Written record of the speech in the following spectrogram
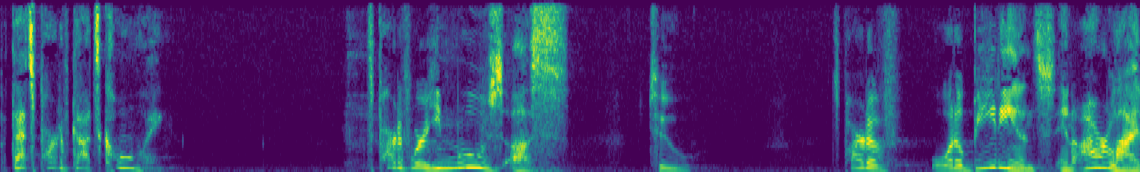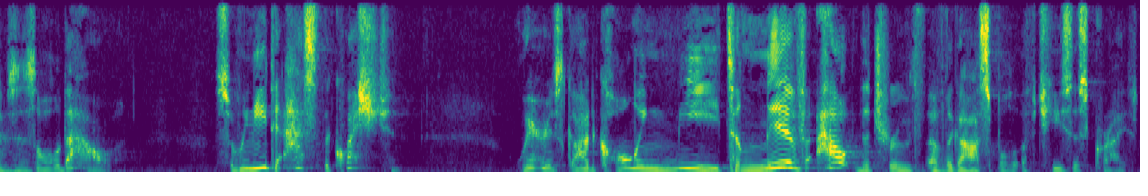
But that's part of God's calling. It's part of where He moves us to. It's part of what obedience in our lives is all about. So we need to ask the question where is God calling me to live out the truth of the gospel of Jesus Christ?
